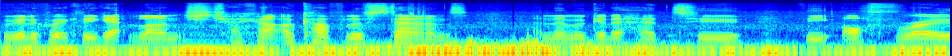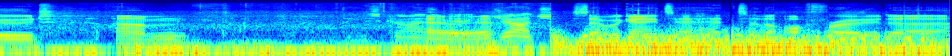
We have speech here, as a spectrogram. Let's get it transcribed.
we're going to quickly get lunch, check out a couple of stands, and then we're going to head to the off-road um, These guys area. getting judged. So we're going to head to the off-road uh,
